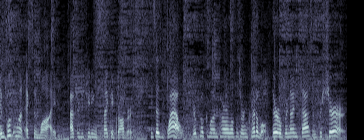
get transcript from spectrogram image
In Pokemon X and Y, after defeating Psychic Robert, he says, Wow, your Pokemon power levels are incredible. They're over 9,000 for sure.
